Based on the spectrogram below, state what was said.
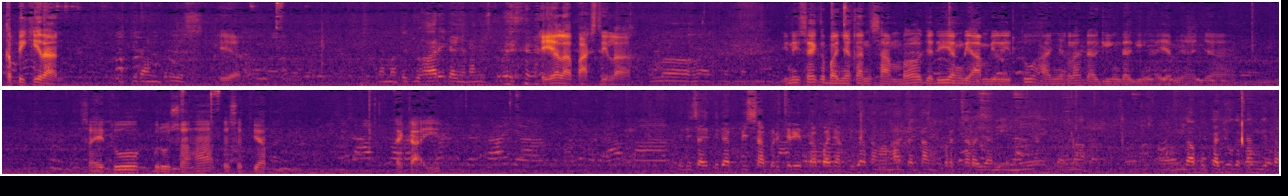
kepikiran. pikiran terus. Iya. Selama tujuh hari kayaknya nangis terus. Iyalah pastilah. Allah Ini saya kebanyakan sambal, jadi yang diambil itu hanyalah daging-daging ayamnya aja. Saya itu berusaha ke setiap TKI Jadi saya tidak bisa bercerita banyak juga Kang Aman tentang perceraian ini karena uh, nggak buka juga kan kita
